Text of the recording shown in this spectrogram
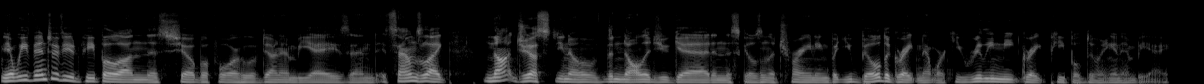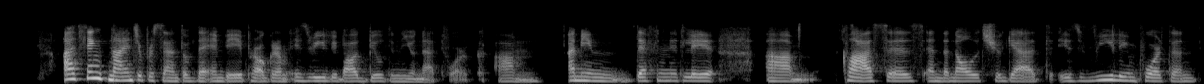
Yeah, we've interviewed people on this show before who have done MBAs, and it sounds like not just, you know, the knowledge you get and the skills and the training, but you build a great network. You really meet great people doing an MBA. I think 90% of the MBA program is really about building your network. Um, I mean, definitely um, classes and the knowledge you get is really important.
